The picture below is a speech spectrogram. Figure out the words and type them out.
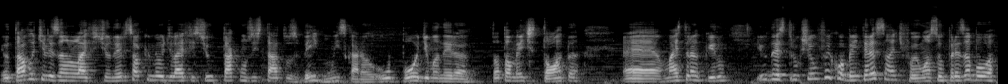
Eu tava utilizando o Life Steal nele, só que o meu de Life Steal tá com os status bem ruins, cara. O pô de maneira totalmente torta é, mais tranquilo. E o Destruction ficou bem interessante, foi uma surpresa boa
